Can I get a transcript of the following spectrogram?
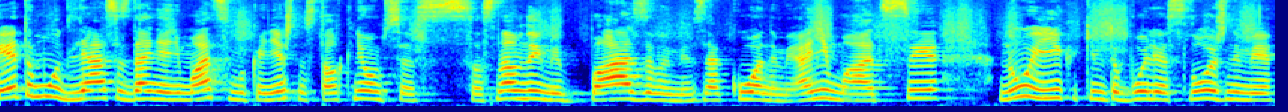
Поэтому для создания анимации мы, конечно, столкнемся с основными базовыми законами анимации, ну и какими-то более сложными,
